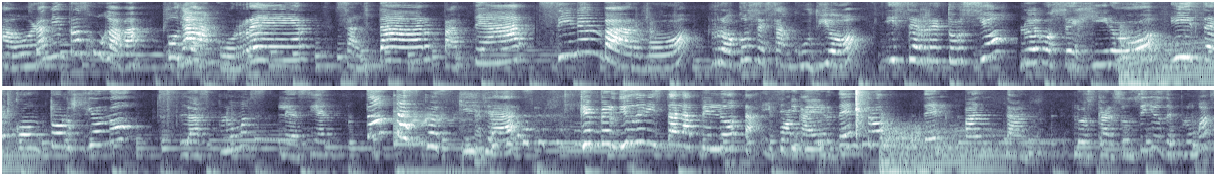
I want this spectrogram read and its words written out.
Ahora mientras jugaba podía correr, saltar, patear. Sin embargo, Rocco se sacudió y se retorció. Luego se giró y se contorsionó. Las plumas le hacían tantas cosquillas que perdió de vista la pelota y fue a caer dentro del pantano. Los calzoncillos de plumas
